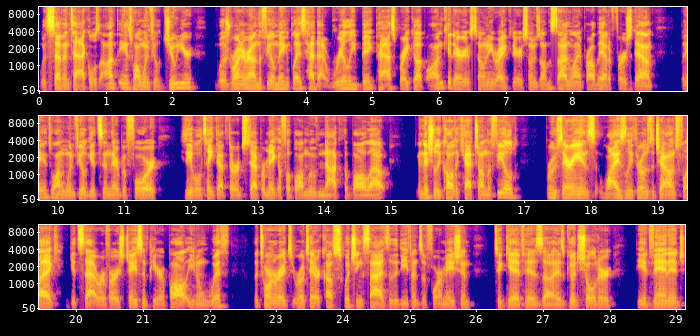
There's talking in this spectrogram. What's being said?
with seven tackles. Antoine Winfield Jr was running around the field making plays, had that really big pass breakup on Kadarius Toney. right? Kadarius Toney was on the sideline, probably had a first down, but Antoine Winfield gets in there before he's able to take that third step or make a football move, knock the ball out. Initially called a catch on the field. Bruce Arians wisely throws the challenge flag, gets that reverse. Jason Pierre-Paul, even with the torn rot- rotator cuff, switching sides of the defensive formation to give his uh, his good shoulder the advantage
